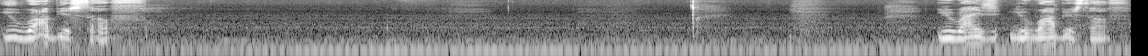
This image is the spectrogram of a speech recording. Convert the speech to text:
you rob yourself you rise you rob yourself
